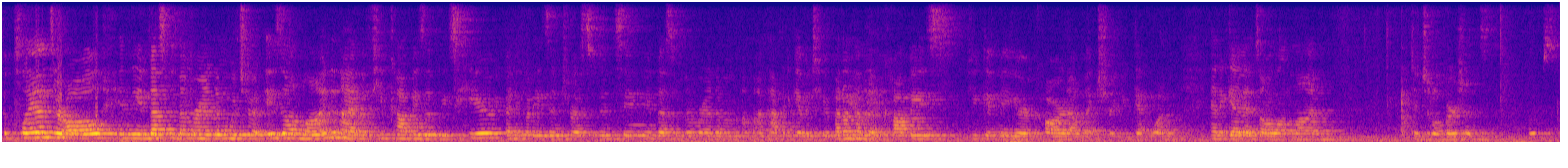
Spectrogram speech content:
The plans are all in the investment memorandum, which is online, and I have a few copies of these here. If anybody is interested in seeing the investment memorandum, I'm, I'm happy to give it to you. If I don't have enough copies, if you give me your card, I'll make sure you get one. And again, it's all online, digital versions. Oops.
